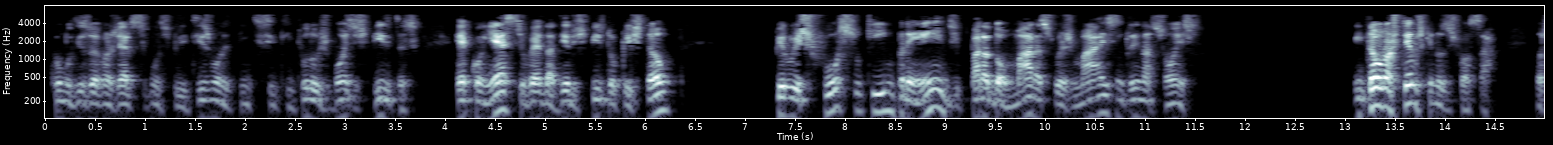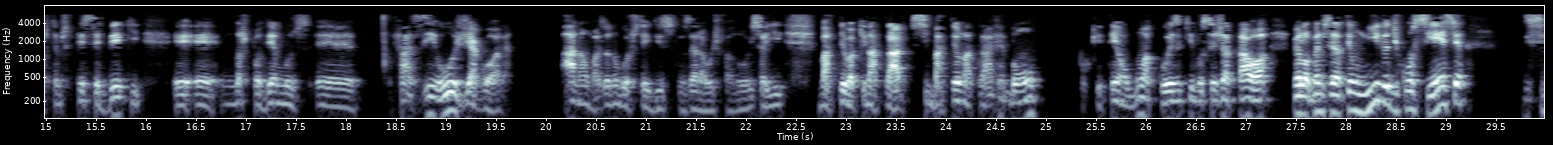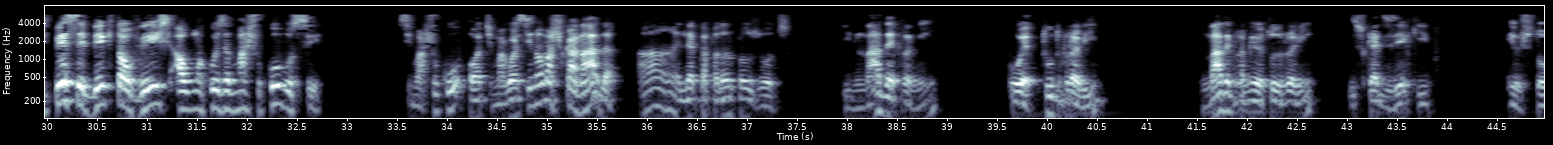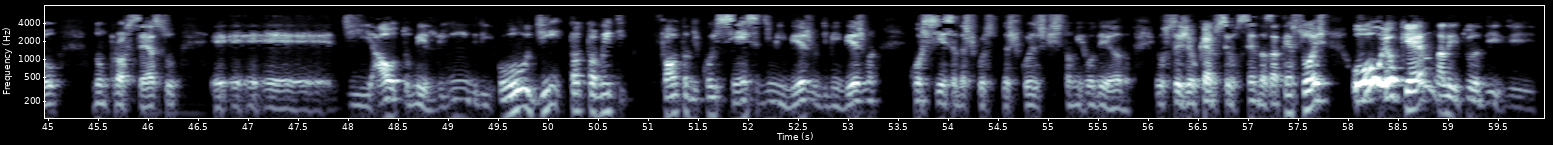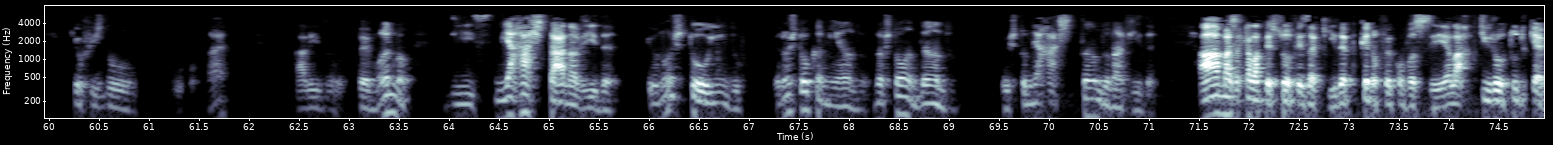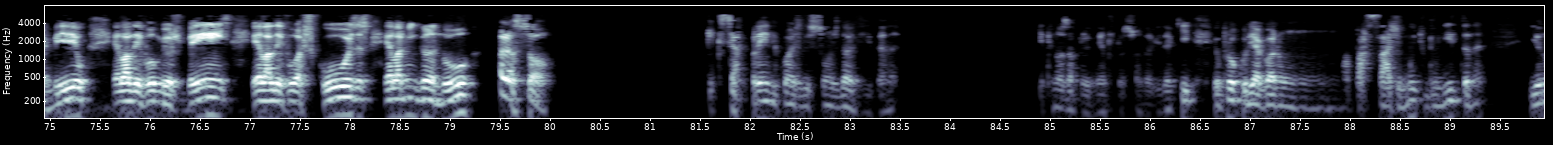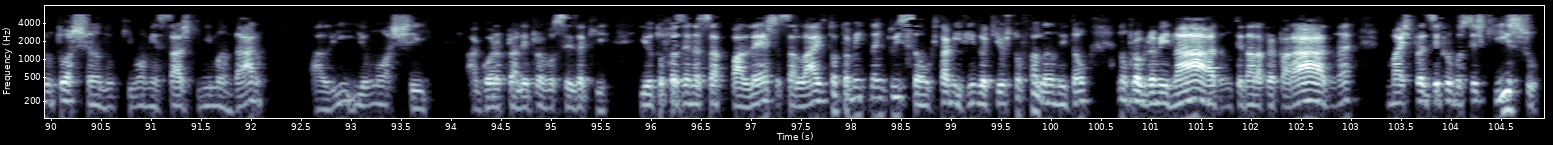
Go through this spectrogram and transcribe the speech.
Como diz o Evangelho segundo o Espiritismo, onde se intitula Os Bons Espíritas, reconhece o verdadeiro espírito cristão pelo esforço que empreende para domar as suas mais inclinações. Então nós temos que nos esforçar. Nós temos que perceber que é, é, nós podemos é, fazer hoje e agora. Ah, não, mas eu não gostei disso que o Zé Araújo falou. Isso aí bateu aqui na trave. Se bateu na trave é bom, porque tem alguma coisa que você já está, ó, pelo menos você já tem um nível de consciência de se perceber que talvez alguma coisa machucou você. Se machucou, ótimo. Agora, se não machucar nada, ah, ele deve estar falando para os outros. E nada é para mim, ou é tudo para mim. Nada é para mim ou é tudo para mim. Isso quer dizer que eu estou num processo é, é, é, de auto-melindre ou de totalmente falta de consciência de mim mesmo, de mim mesma, consciência das, coisas, das coisas que estão me rodeando. Ou seja, eu quero ser o centro das atenções, ou eu quero, na leitura de, de que eu fiz do, né, ali do, do Emmanuel, de me arrastar na vida. Eu não estou indo, eu não estou caminhando, não estou andando, eu estou me arrastando na vida. Ah, mas aquela pessoa fez aquilo, é porque não foi com você. Ela tirou tudo que é meu, ela levou meus bens, ela levou as coisas, ela me enganou. Olha só. O que, que se aprende com as lições da vida, né? O que, que nós aprendemos com as lições da vida? Aqui eu procurei agora um, uma passagem muito bonita, né? E eu não estou achando que uma mensagem que me mandaram ali e eu não achei agora para ler para vocês aqui. E eu estou fazendo essa palestra, essa live totalmente na intuição. O que está me vindo aqui eu estou falando. Então, não programei nada, não tenho nada preparado, né? Mas para dizer para vocês que isso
